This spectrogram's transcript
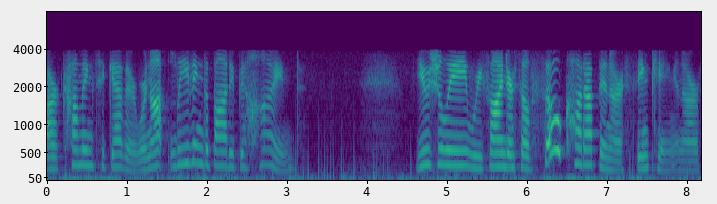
are coming together. We're not leaving the body behind. Usually, we find ourselves so caught up in our thinking and our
